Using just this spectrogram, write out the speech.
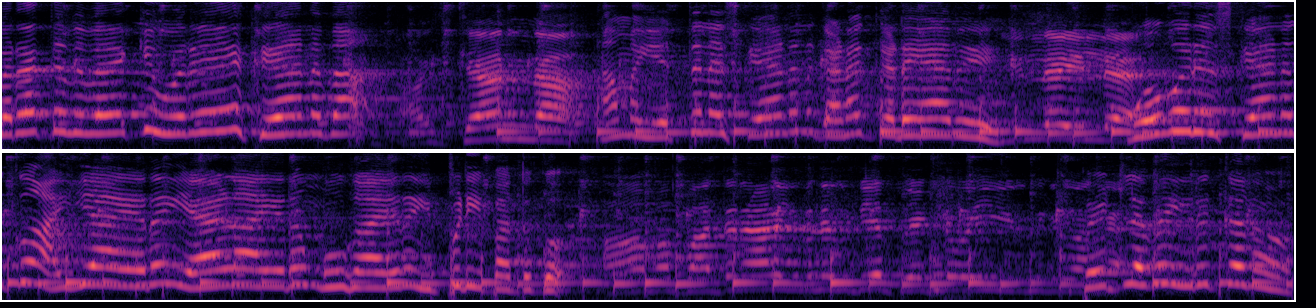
பிறக்கிறது வரைக்கும் ஒரே கேனு தான் ஸ்கேன் ஆமா எத்தனை ஸ்கேனுன்னு கணக்கு கிடையாது. ஒவ்வொரு ஸ்கேனுக்கும் ஐயாயிரம் ஏழாயிரம் மூவாயிரம் இப்படி பாத்துக்கோ பெட்ல போய் இருக்கணும்.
